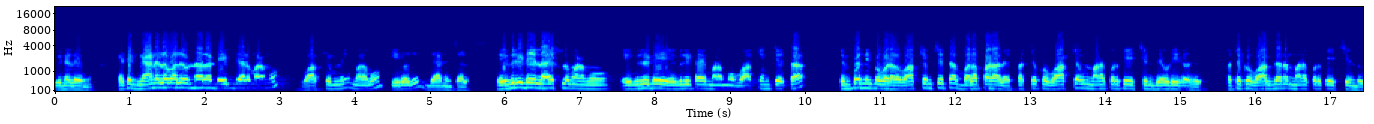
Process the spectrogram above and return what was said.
వినలేము. అయితే జ్ఞానుల వలె ఉండాలంటే ఏం చేయాలి మనము? వాక్యంని మనము ఈ రోజు ధ్యానించాలి. ఎవ్రీడే లైఫ్లో మనము ఎవ్రీడే ఎవ్రీ టైం మనము వాక్యం చేత పెంపొందింపబడాలి. వాక్యం చేత బలపడాలి. ప్రతి ఒక్క వాక్యం మన కొరకే ఇచ్చిండు దేవుడు ఈరోజు. ప్రతి ఒక్క వాగ్దానం మన కొరకే ఇచ్చిండు.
